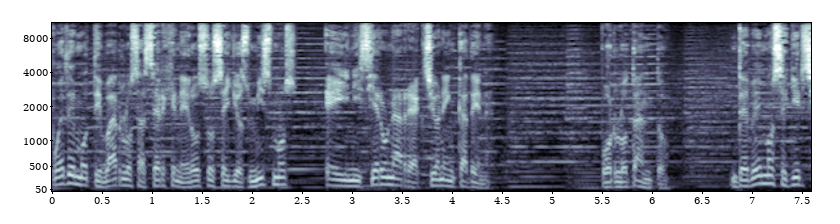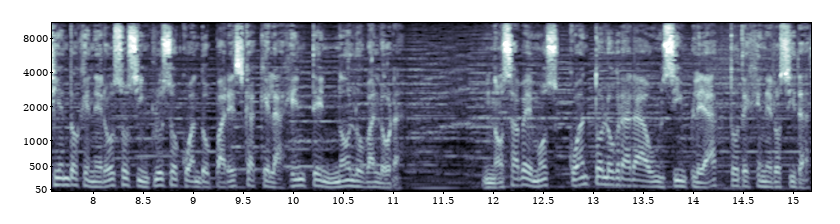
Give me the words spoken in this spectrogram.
puede motivarlos a ser generosos ellos mismos e iniciar una reacción en cadena. Por lo tanto, debemos seguir siendo generosos incluso cuando parezca que la gente no lo valora. No sabemos cuánto logrará un simple acto de generosidad.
